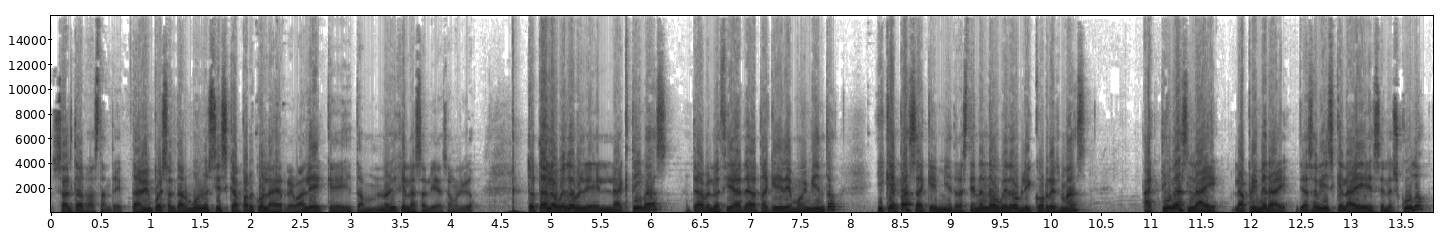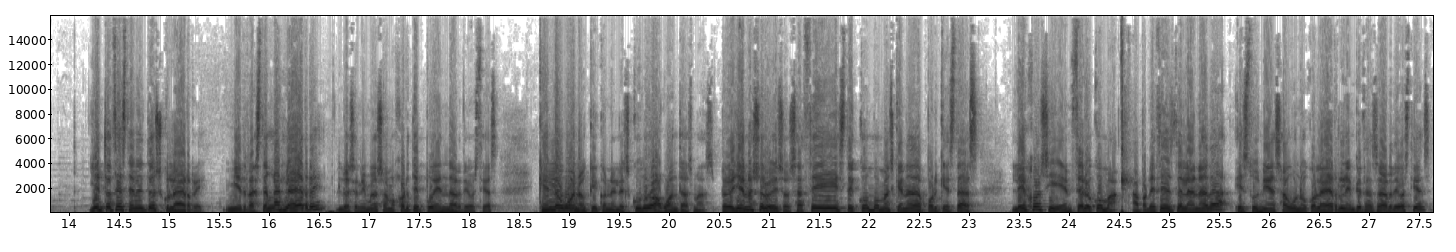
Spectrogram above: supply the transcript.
saltas bastante. También puedes saltar muros y escapar con la R, ¿vale? Que no dije la salida, se me olvidó. Total, la W la activas, te da velocidad de ataque y de movimiento. ¿Y qué pasa? Que mientras tienes la W y corres más, activas la E, la primera E. Ya sabéis que la E es el escudo Y entonces te metes con la R. Mientras tengas la R, los enemigos a lo mejor te pueden dar de hostias. Que es lo bueno, que con el escudo aguantas más. Pero ya no solo eso, se hace este combo más que nada porque estás lejos y en 0, apareces de la nada, estuneas a uno con la R, le empiezas a dar de hostias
